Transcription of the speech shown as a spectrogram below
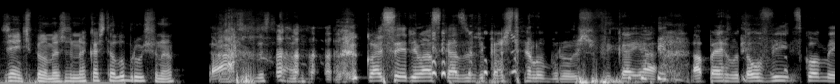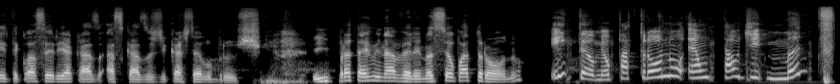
Gente, pelo menos não é Castelo Bruxo, né? Ah, quais seriam as casas de Castelo Bruxo? Fica aí a, a pergunta. Ouvintes, comentem quais seriam a casa- as casas de Castelo Bruxo. E pra terminar, Verena, seu patrono. Então, meu patrono é um tal de Manx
